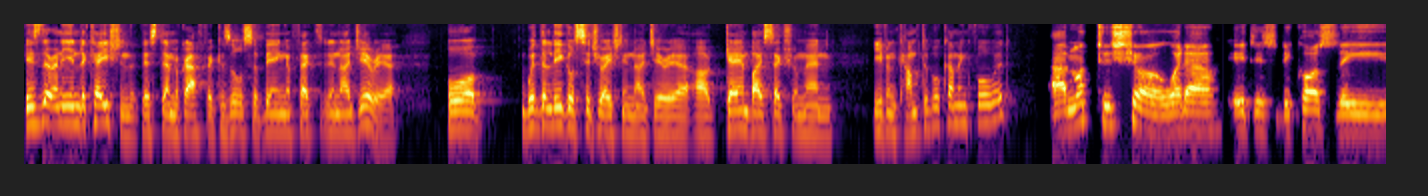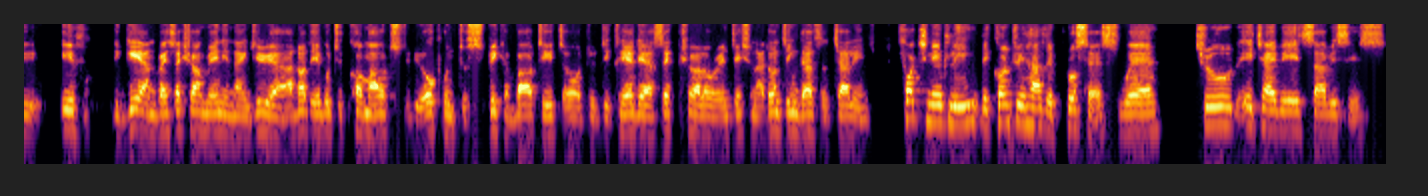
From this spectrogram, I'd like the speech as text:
Is there any indication that this demographic is also being affected in Nigeria? Or, with the legal situation in Nigeria, are gay and bisexual men even comfortable coming forward? I'm not too sure whether it is because the if the gay and bisexual men in Nigeria are not able to come out to the open to speak about it or to declare their sexual orientation. I don't think that's a challenge. Fortunately, the country has a process where through HIV AIDS services,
